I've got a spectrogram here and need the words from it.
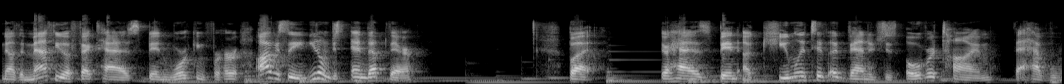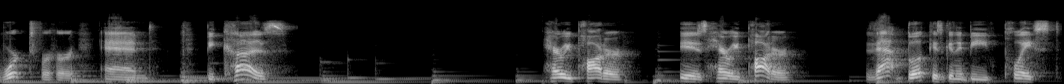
Now, the Matthew effect has been working for her. Obviously, you don't just end up there, but there has been accumulative advantages over time that have worked for her. And because Harry Potter is Harry Potter, that book is going to be placed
